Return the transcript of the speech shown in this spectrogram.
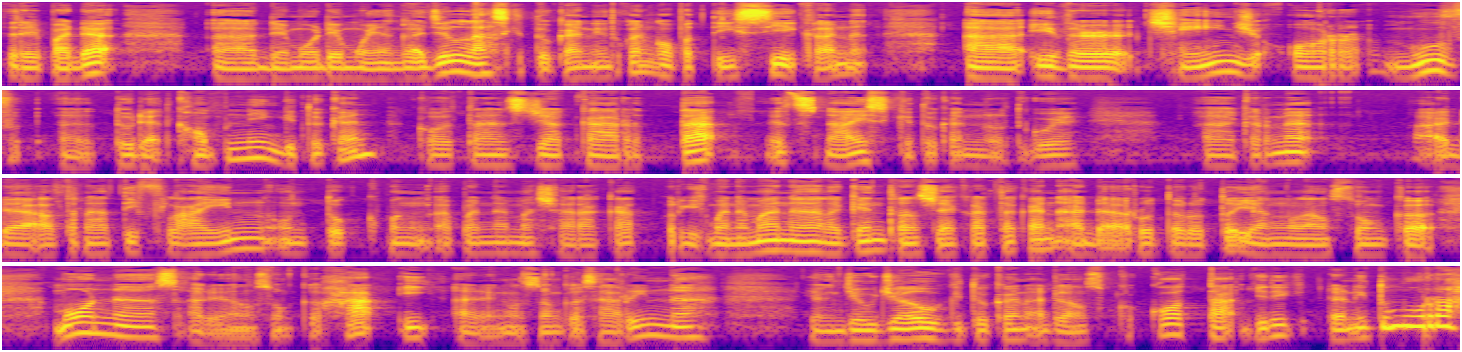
Daripada uh, demo-demo yang nggak jelas gitu kan. Itu kan kompetisi kan uh, either change or move uh, to that company gitu kan. Kalau Transjakarta it's nice gitu kan menurut gue. Uh, karena ada alternatif lain untuk meng, apa namanya masyarakat pergi ke mana-mana. Lagian Transjakarta kan ada rute-rute yang langsung ke Monas, ada yang langsung ke HI, ada yang langsung ke Sarinah, yang jauh-jauh gitu kan ada langsung ke kota. Jadi dan itu murah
